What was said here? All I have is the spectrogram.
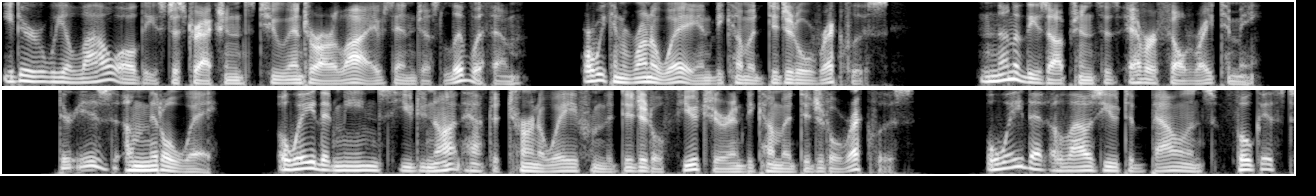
Either we allow all these distractions to enter our lives and just live with them, or we can run away and become a digital recluse. None of these options has ever felt right to me. There is a middle way, a way that means you do not have to turn away from the digital future and become a digital recluse a way that allows you to balance focused,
